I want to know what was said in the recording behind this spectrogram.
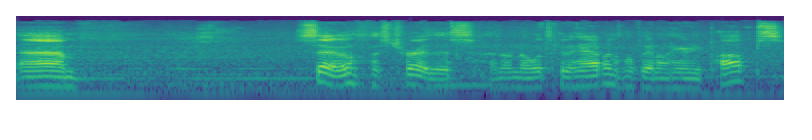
Um, so let's try this. I don't know what's going to happen. Hope I don't hear any pops.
